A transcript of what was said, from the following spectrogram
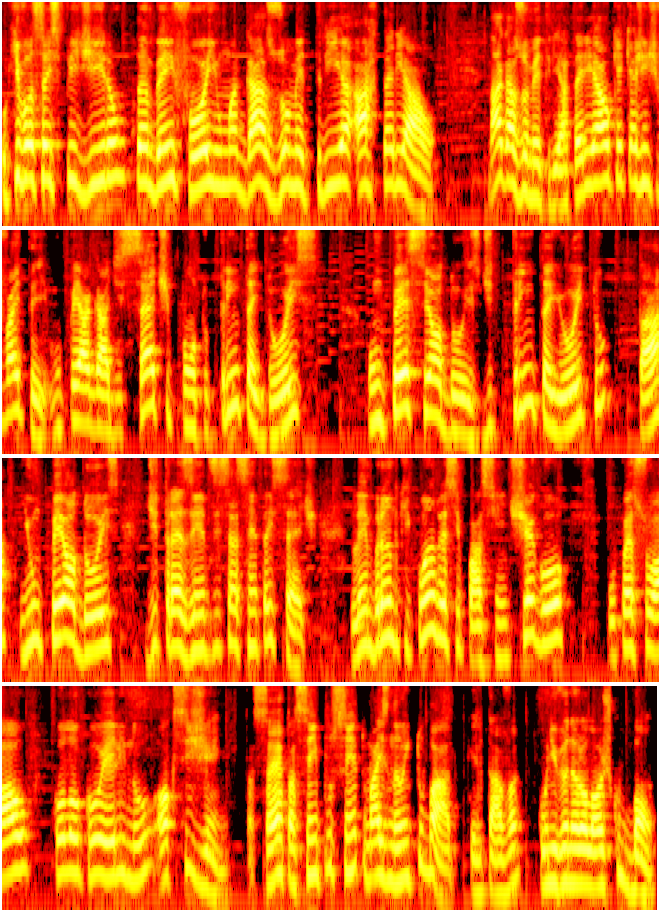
O que vocês pediram também foi uma gasometria arterial. Na gasometria arterial, o que, é que a gente vai ter? Um pH de 7,32, um PCO2 de 38, tá? E um PO2 de 367. Lembrando que quando esse paciente chegou, o pessoal colocou ele no oxigênio, tá certo? A 100%, mas não entubado. Ele estava com nível neurológico bom.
